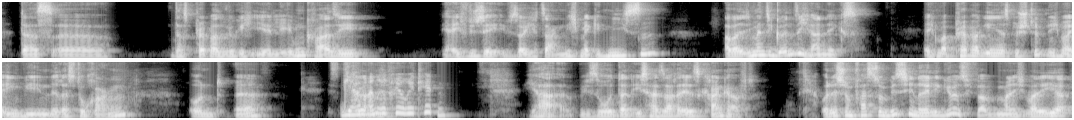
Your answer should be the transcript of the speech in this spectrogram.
dass, äh, dass Prepper wirklich ihr Leben quasi, ja, ich wie soll ich jetzt sagen, nicht mehr genießen. Aber ich meine, sie gönnen sich ja nix. Ich meine, Prepper gehen jetzt bestimmt nicht mal irgendwie in ein Restaurant und äh, Die haben andere. Prioritäten. ja, wieso, das ist halt Sache, er ist krankhaft. Und das ist schon fast so ein bisschen religiös, weil, man nicht, weil hier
